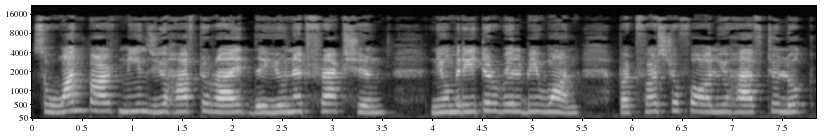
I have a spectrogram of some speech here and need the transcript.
So one part means you have to write the unit fraction. Numerator will be 1. But first of all, you have to look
